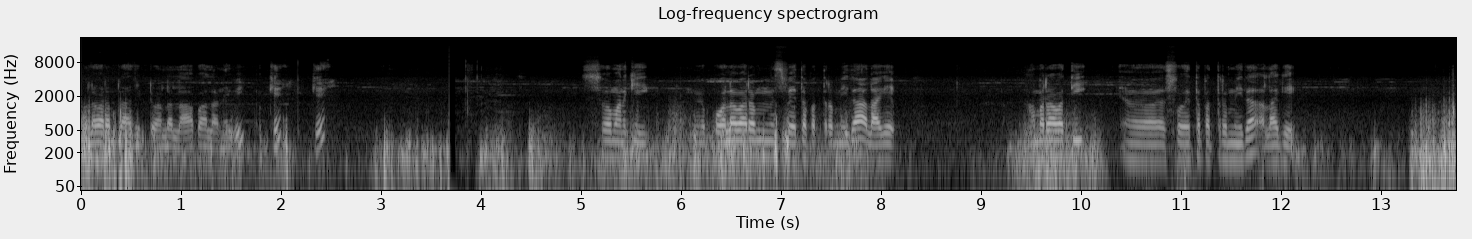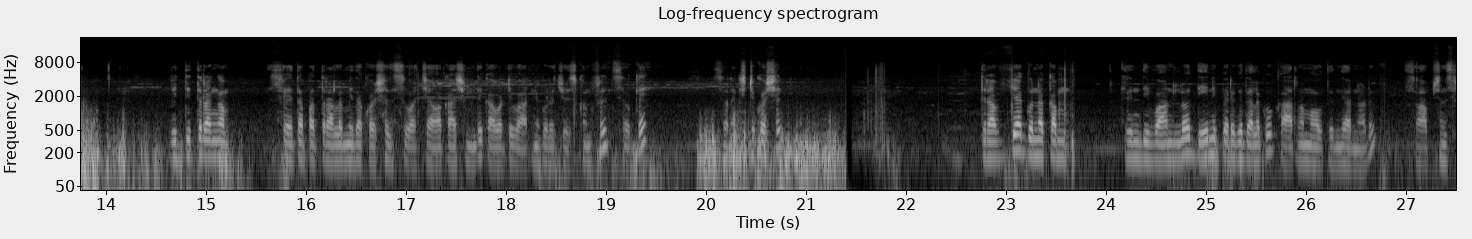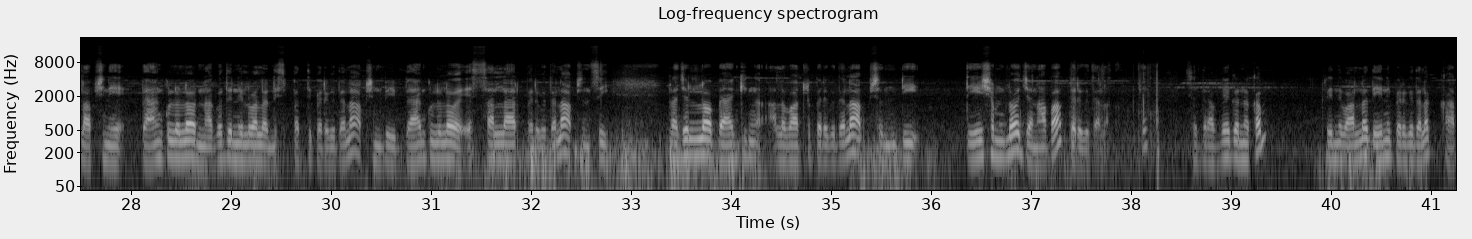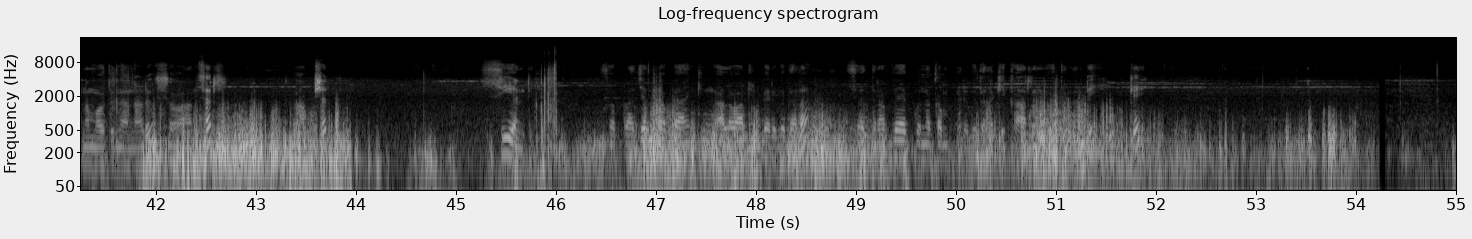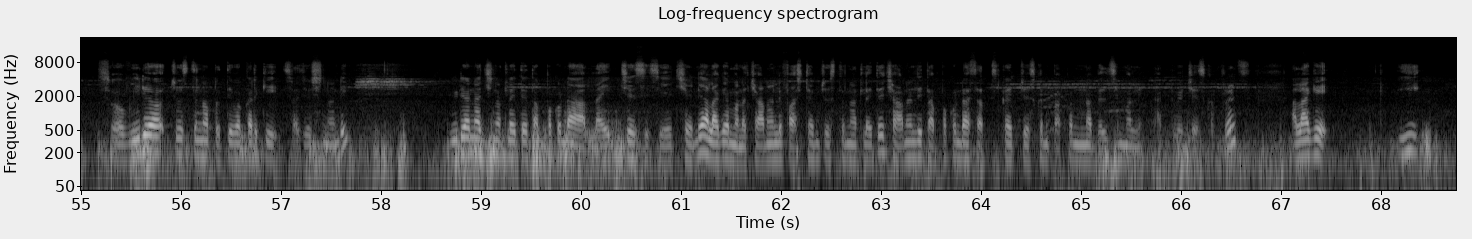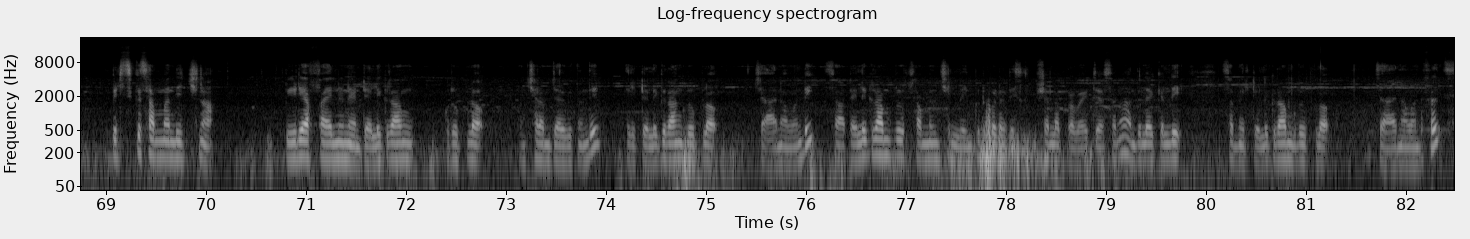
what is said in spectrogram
పోలవరం ప్రాజెక్టు వల్ల లాభాలు అనేవి. ఓకే? ఓకే? సో మనకి పోలవరం శ్వేతపత్రం మీద అలాగే అమరావతి శ్వేతపత్రం మీద అలాగే విద్యుత్ రంగం శ్వేతపత్రాల మీద క్వశ్చన్స్ వచ్చే అవకాశం ఉంది కాబట్టి వాటిని కూడా చూసుకోండి friends. Okay? So next question. ద్రవ్య గుణకం క్రింది వాన్లో దేని పెరుగుదలకు కారణమవుతుంది అన్నాడు. సో ఆప్షన్స్లో ఆప్షన్ ఏ బ్యాంకులలో నగదు నిల్వల నిష్పత్తి పెరుగుదల ఆప్షన్ బి బ్యాంకులలో ఎస్ఎల్ఆర్ పెరుగుదల ఆప్షన్ సి ప్రజల్లో బ్యాంకింగ్ అలవాట్ల పెరుగుదల ఆప్షన్ డి దేశంలో జనాభా పెరుగుదల. ఓకే? సో ద్రవ్య గుణకం క్రింది వాళ్ళలో దేని పెరుగుదలకు కారణమవుతుంది అన్నాడు. సో ఆన్సర్ ఆప్షన్ సి అండి. సో ప్రజల్లో బ్యాంకింగ్ అలవాట్ల పెరుగుదల సో ద్రవ్య గుణకం పెరుగుదలకి కారణమవుతుందండి. ఓకే? సో వీడియో చూస్తున్న ప్రతి ఒక్కరికి సజెషన్ అండి. వీడియో నచ్చినట్లయితే తప్పకుండా లైక్ చేసి షేర్ చేయండి. అలాగే మన ఛానల్ని ఫస్ట్ టైం చూస్తున్నట్లయితే ఛానల్ని తప్పకుండా సబ్స్క్రైబ్ చేసుకుని పక్కన ఉన్న బెల్ సింబల్ని యాక్టివేట్ చేసుకోండి ఫ్రెండ్స్. అలాగే ఈ బిట్స్కి సంబంధించిన పీడిఎఫ్ ఫైల్ని నేను టెలిగ్రామ్ గ్రూప్లో ఉంచడం జరుగుతుంది. మీరు టెలిగ్రామ్ గ్రూప్లో జాయిన్ అవ్వండి. సో ఆ టెలిగ్రామ్ గ్రూప్ సంబంధించిన లింక్ కూడా డిస్క్రిప్షన్లో ప్రొవైడ్ చేస్తాను అందులోకి వెళ్ళి సో మీరు టెలిగ్రామ్ గ్రూప్లో జాయిన్ అవ్వండి ఫ్రెండ్స్.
